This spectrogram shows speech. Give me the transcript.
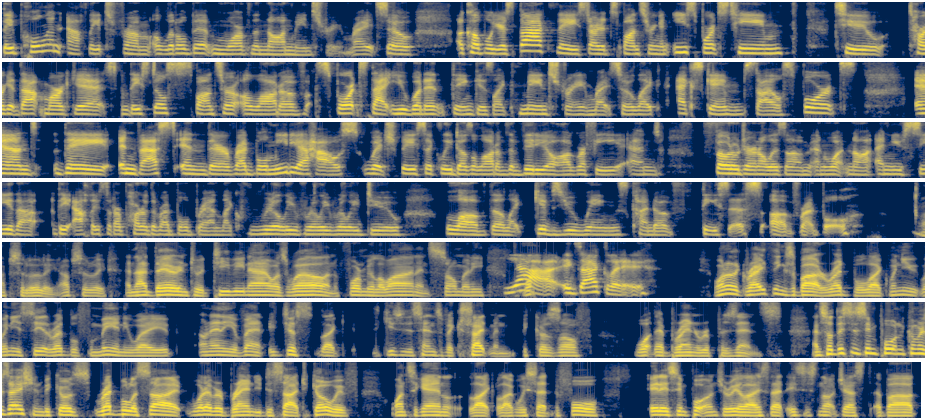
they pull in athletes from a little bit more of the non-mainstream, right? So a couple years back, they started sponsoring an esports team to target that market. They still sponsor a lot of sports that you wouldn't think is like mainstream, right? So like X game style sports. And they invest in their Red Bull Media House, which basically does a lot of the videography and photojournalism and whatnot and you see that the athletes that are part of the red bull brand like really really really do love the like gives you wings kind of thesis of red bull. Absolutely absolutely. And that they're into a tv now as well and formula one and so many. Yeah what, exactly. One of the great things about red bull like when you when you see the red bull for me anyway on any event it just like it gives you the sense of excitement because of what their brand represents. And so this is important conversation because Red Bull aside, whatever brand you decide to go with, once again, like like we said before, it is important to realize that it is not just about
